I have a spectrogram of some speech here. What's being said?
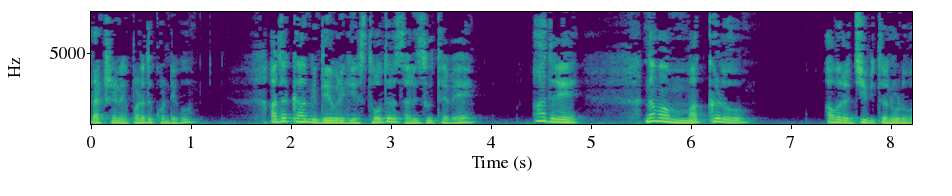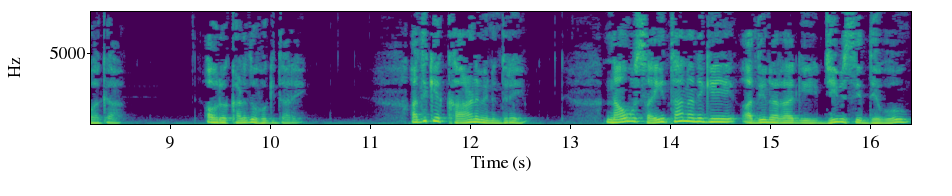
ರಕ್ಷಣೆ ಪಡೆದುಕೊಂಡೆವು. ಅದಕ್ಕಾಗಿ ದೇವರಿಗೆ ಸ್ತೋತ್ರ ಸಲ್ಲಿಸುತ್ತೇವೆ. ಆದರೆ ನಮ್ಮ ಮಕ್ಕಳು ಅವರ ಜೀವಿತ ನೋಡುವಾಗ ಅವರು ಕಳೆದು ಹೋಗಿದ್ದಾರೆ. ಅದಕ್ಕೆ ಕಾರಣವೇನೆಂದರೆ ನಾವು ಸೈತಾನನಿಗೆ ಅಧೀನರಾಗಿ ಜೀವಿಸಿದ್ದೆವು.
